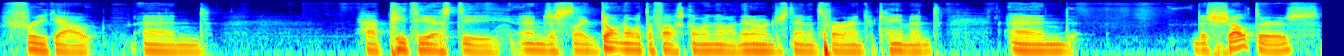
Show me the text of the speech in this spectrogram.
freak out and have PTSD and just like don't know what the fuck's going on. They don't understand it's for entertainment, and the shelters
